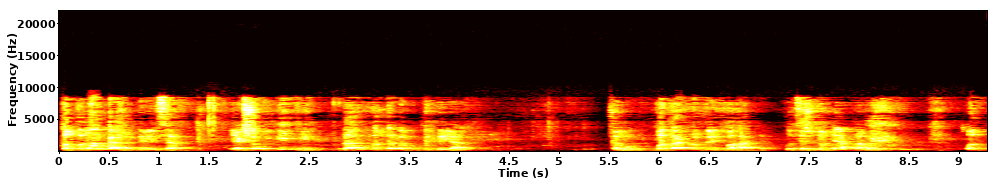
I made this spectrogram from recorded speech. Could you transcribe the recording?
Тобто нам кажуть, дивіться, якщо ви бідні, да, вам треба купити яхту. Чому? Бо так роблять багаті. Ну це ж дурня, правда? От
